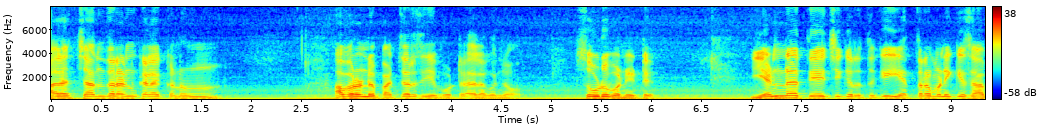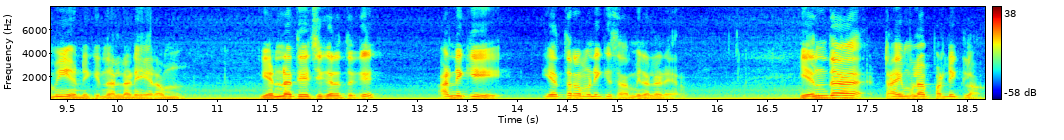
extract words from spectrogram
அதில் சந்திரன் கலக்கணும் அப்புறம் ரெண்டு பச்சரிசியை போட்டு அதில் கொஞ்சம் சூடு பண்ணிவிட்டு எண்ணெய் தேய்ச்சிக்கிறதுக்கு எத்தனை மணிக்கு சாமி? அன்னைக்கு நல்ல நேரம். எண்ணெய் தேய்ச்சிக்கிறதுக்கு அன்னைக்கு எத்தனை மணிக்கு சாமி? நல்ல நேரம். எந்த டைமில் பண்ணிக்கலாம்?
